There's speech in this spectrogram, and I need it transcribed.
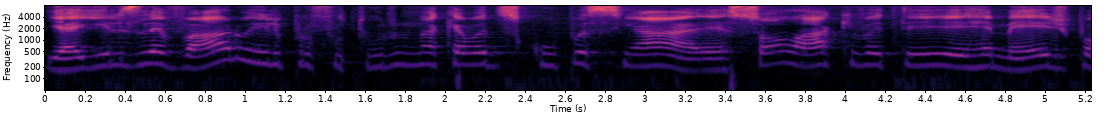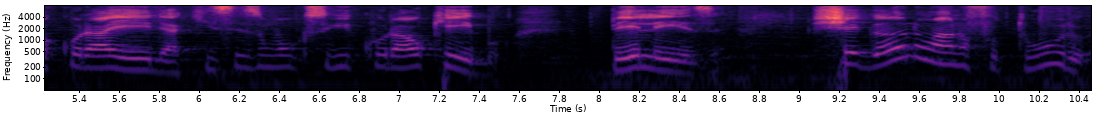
E aí eles levaram ele para o futuro naquela desculpa assim: ah, é só lá que vai ter remédio para curar ele. Aqui vocês não vão conseguir curar o Cable. Beleza. Chegando lá no futuro,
